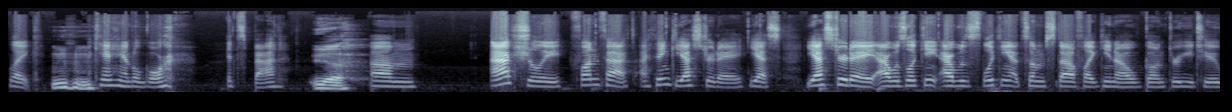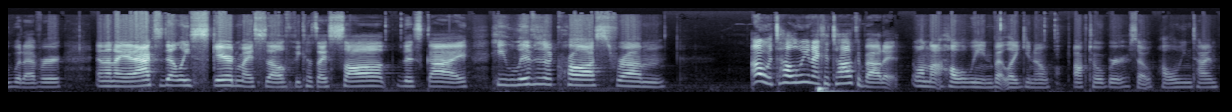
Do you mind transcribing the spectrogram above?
Like, Mm-hmm. I can't handle gore. It's bad. Yeah. Um, actually, fun fact. I think yesterday, yes, yesterday I was looking. I was looking at some stuff like you know going through YouTube, whatever, and then I had accidentally scared myself because I saw this guy. He lives across from. Oh, it's Halloween. I could talk about it. Well, not Halloween, but like you know October, so Halloween time.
